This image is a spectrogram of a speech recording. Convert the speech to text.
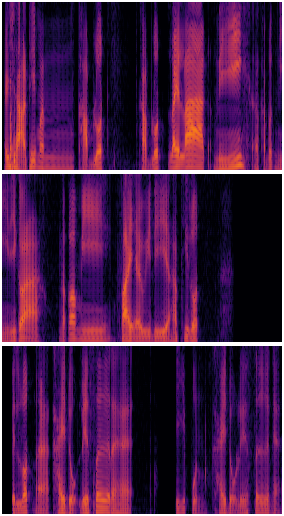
ไอฉากที่มันขับรถ ขับรถไล่ล่าหนีอะขับรถหนีดีกว่า แล้วก็มีไฟ LED อะครับ ที่รถ เป็นรถอ่าไคโดเลเซอร์นะฮะ ที่ญี่ปุ่นไคโดเลเซอร์เนี่ย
